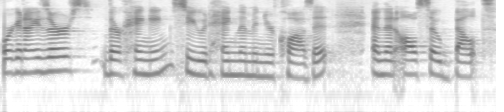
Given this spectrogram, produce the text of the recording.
organizers. They're hanging, so you would hang them in your closet. And then also belt.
